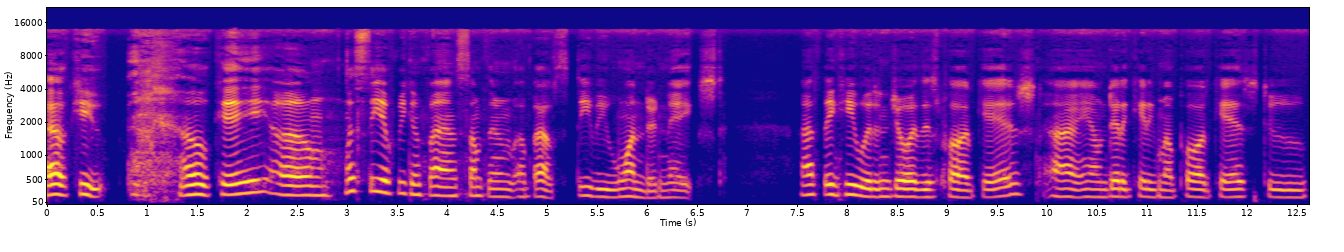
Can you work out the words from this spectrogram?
How cute. Okay, um, let's see if we can find something about Stevie Wonder next. I think he would enjoy this podcast. I am dedicating my podcast to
